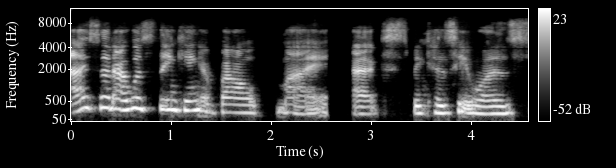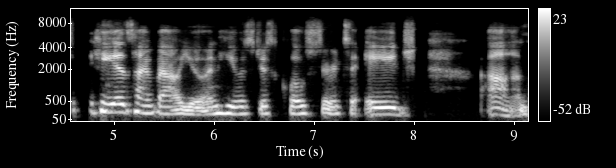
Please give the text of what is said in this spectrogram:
I said I was thinking about my ex because he was he is high value and he was just closer to age. Um,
